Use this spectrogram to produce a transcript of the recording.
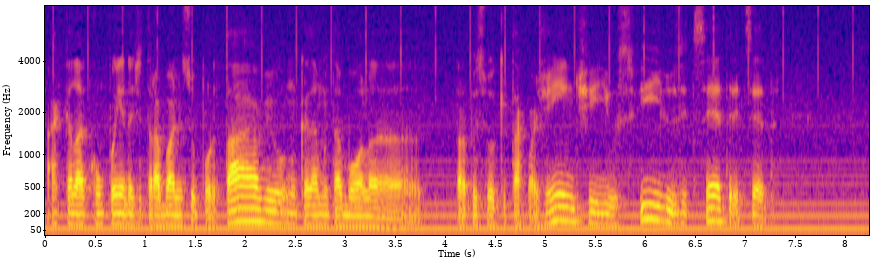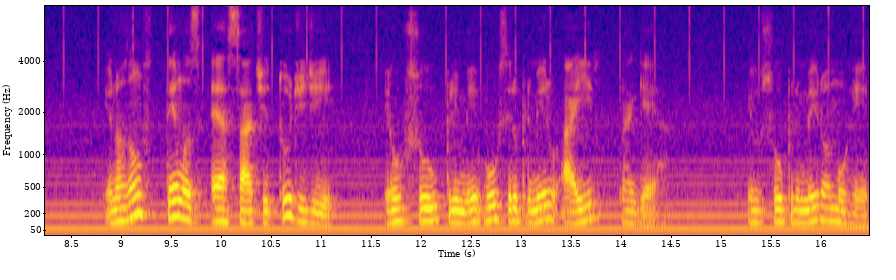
aquela companheira de trabalho insuportável, não quer dar muita bola para a pessoa que está com a gente, e os filhos, etc, etc. E nós não temos essa atitude de eu sou o primeiro, vou ser o primeiro a ir na guerra. Eu sou o primeiro a morrer.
